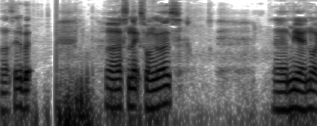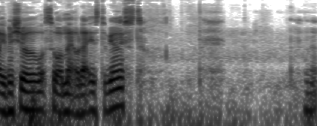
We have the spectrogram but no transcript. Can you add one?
That's it a bit. That's the next one guys. Um, yeah not even sure what sort of metal that is to be honest. Uh,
